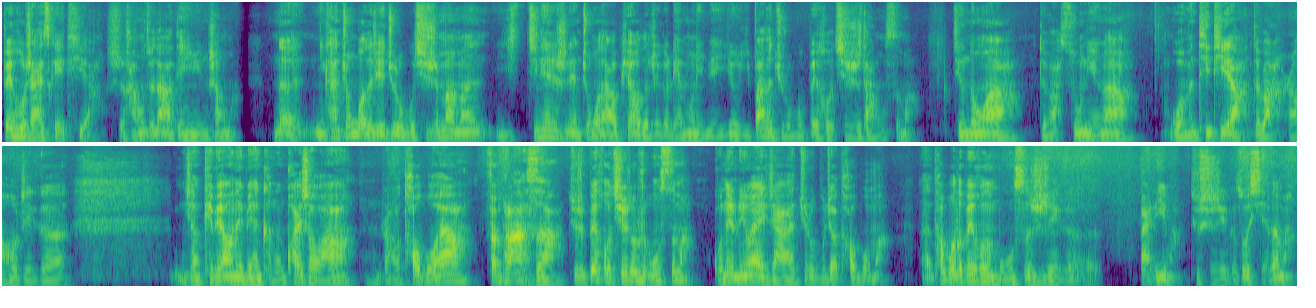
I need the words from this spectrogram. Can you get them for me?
背后是 SKT 啊，是韩国最大的电信运营商嘛。那你看中国的这些俱乐部，其实慢慢以今天这时点，中国的 LPL 的这个联盟里面已经有一半的俱乐部背后其实是大公司嘛，京东啊，对吧？苏宁啊。我们 T T 啊，对吧？然后这个，你像 K P L 那边可能快手啊，然后滔博呀、Fun Plus 啊，就是背后其实都是公司嘛。国内有另外一家俱乐部叫滔博嘛，呃，滔博的背后的母公司是这个百丽嘛，就是这个做鞋的嘛。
